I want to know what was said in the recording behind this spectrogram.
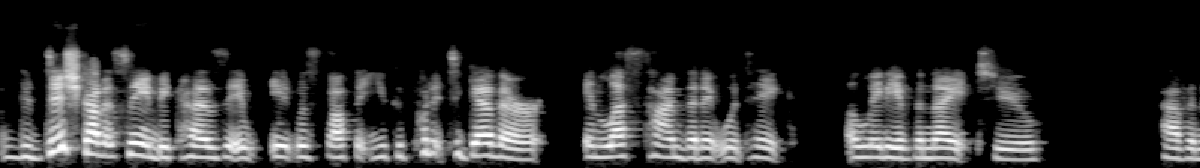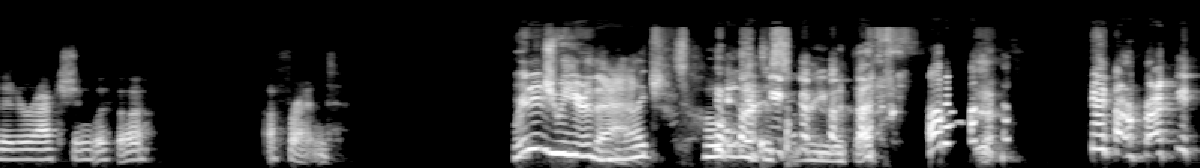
the dish got its name because it, it was thought that you could put it together in less time than it would take a lady of the night to have an interaction with a a friend. Where did you hear that? I totally disagree with that. yeah, right.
